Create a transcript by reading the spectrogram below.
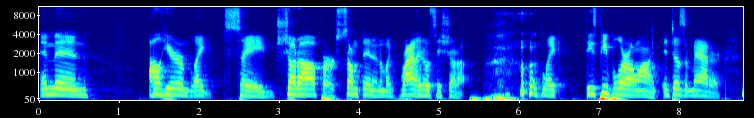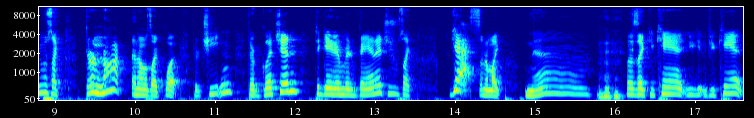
And then I'll hear him like say, shut up or something. And I'm like, Riley, don't say shut up. like, these people are online. It doesn't matter. He was like, they're not. And I was like, what? They're cheating? They're glitching to gain an advantage? He was like, yes. And I'm like, nah. I was like, you can't. You, if you can't,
